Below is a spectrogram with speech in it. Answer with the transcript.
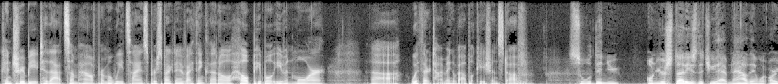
contribute to that somehow from a weed science perspective, I think that'll help people even more uh, with their timing of application stuff. So then you, on your studies that you have now, then, or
